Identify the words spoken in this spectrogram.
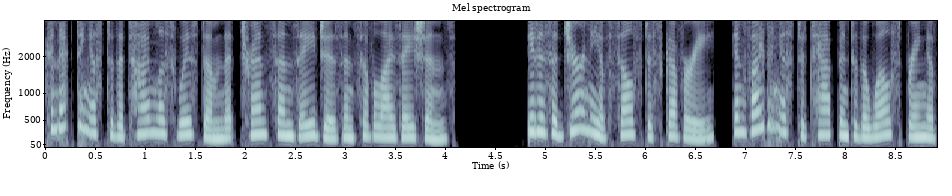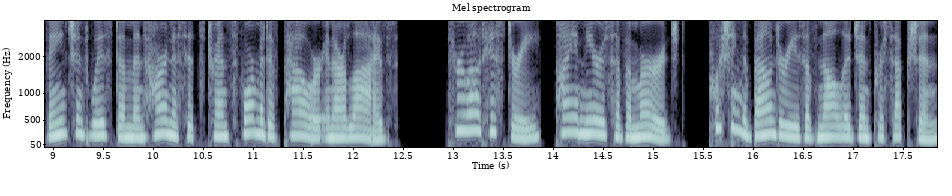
connecting us to the timeless wisdom that transcends ages and civilizations. It is a journey of self discovery, inviting us to tap into the wellspring of ancient wisdom and harness its transformative power in our lives. Throughout history, pioneers have emerged, pushing the boundaries of knowledge and perception,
